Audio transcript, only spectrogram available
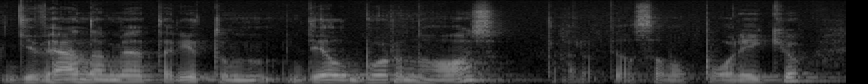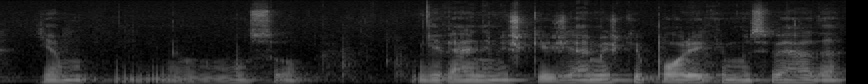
gyvename tarytum dėl burnos, ar dėl savo poreikių, jiem mūsų gyvenimiški, žemiški poreikiai mus veda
